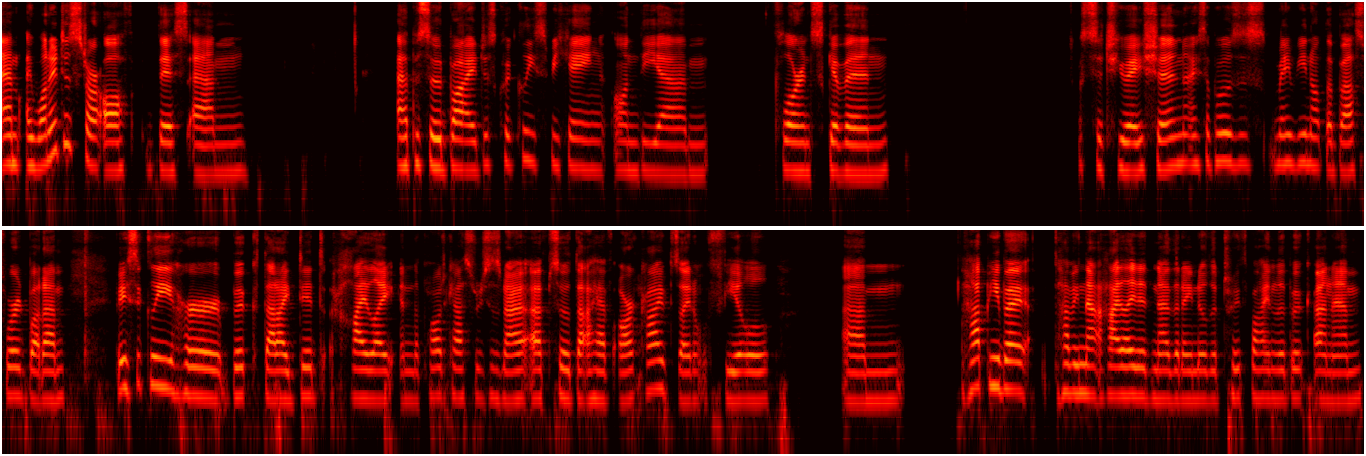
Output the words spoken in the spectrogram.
Um, I wanted to start off this um episode by just quickly speaking on the um Florence Given situation i suppose is maybe not the best word but um basically her book that i did highlight in the podcast which is now an episode that i have archived so i don't feel um happy about having that highlighted now that i know the truth behind the book. And um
